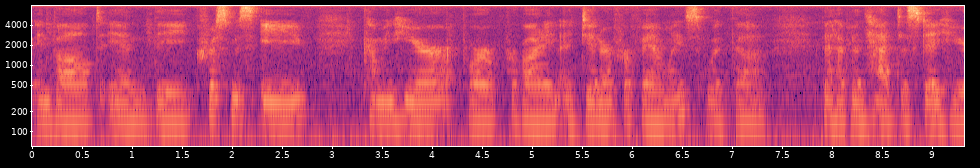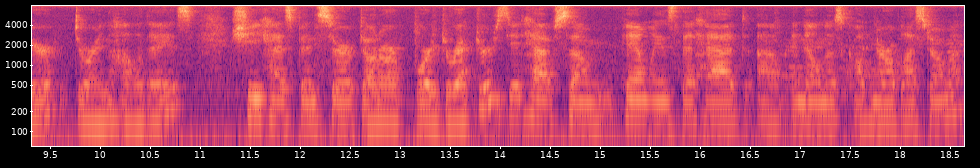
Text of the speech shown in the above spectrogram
involved in the Christmas Eve, coming here for providing a dinner for families with uh, that have been had to stay here during the holidays. She has been served on our board of directors. We did have some families that had uh, an illness called neuroblastoma,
